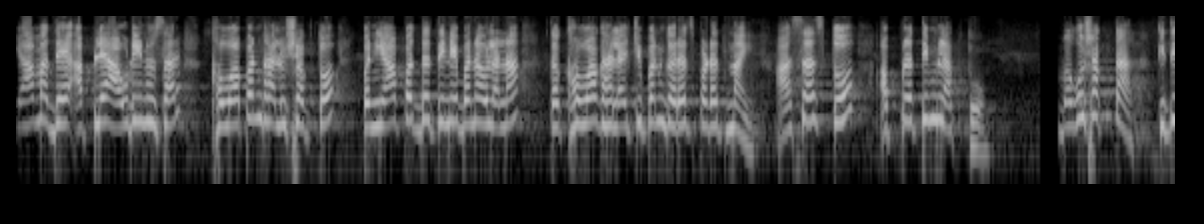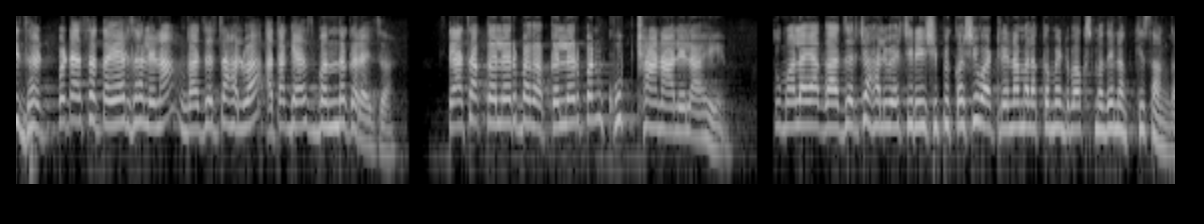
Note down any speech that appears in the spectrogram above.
यामध्ये आपल्या आवडीनुसार खवा पण घालू शकतो पण या पद्धतीने बनवला ना तर खवा घालायची पण गरज पडत नाही. असाच तो अप्रतिम लागतो. बघू शकता किती झटपट असा तयार झाले ना गाजरचा हलवा. आता गॅस बंद करायचा. त्याचा कलर बघा कलर पण खूप छान आलेला आहे. तुम्हाला या गाजरच्या हलव्याची रेसिपी कशी वाटली ना मला कमेंट बॉक्समध्ये नक्की सांगा.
